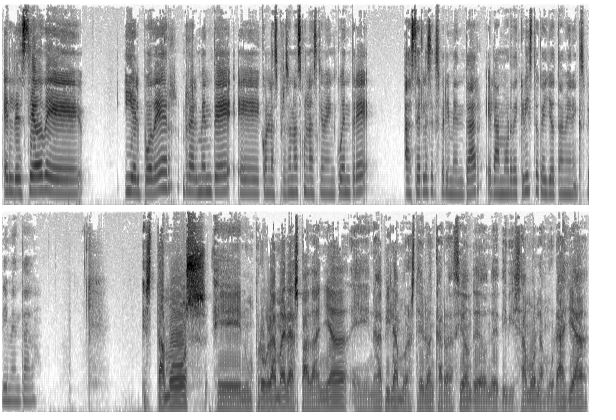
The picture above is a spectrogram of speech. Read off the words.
el deseo de y el poder realmente eh, con las personas con las que me encuentre hacerles experimentar el amor de Cristo que yo también he experimentado. Estamos en un programa de la Espadaña en Ávila, Monasterio de la Encarnación, de donde divisamos la muralla,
